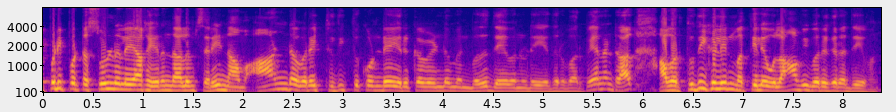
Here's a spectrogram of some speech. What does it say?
எப்படிப்பட்ட சூழ்நிலையாக இருந்தாலும் சரி நாம் ஆண்டவரை துதித்து கொண்டே இருக்க வேண்டும் என்பது தேவனுடைய எதிர்பார்ப்பு. ஏனென்றால் அவர் துதிகளின் மத்தியிலே உலாவி வருகிற தேவன்.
